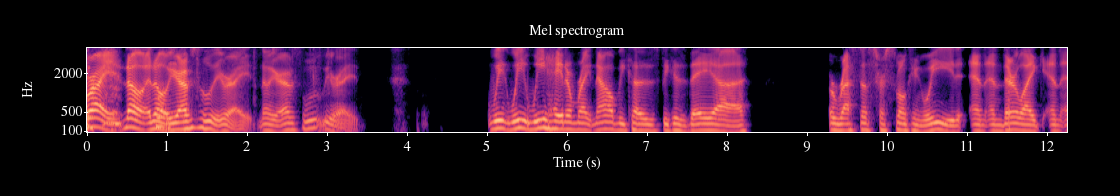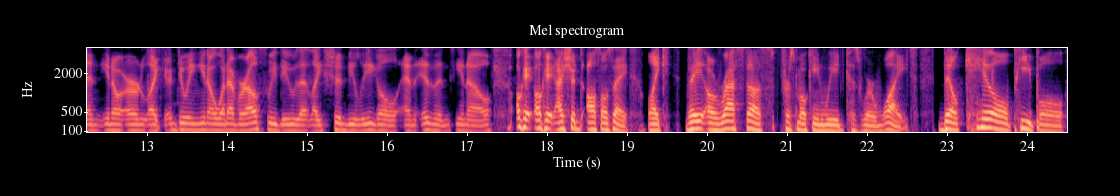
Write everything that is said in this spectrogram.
right. No no you're absolutely right. No you're absolutely right. We we we hate them right now because because they uh arrest us for smoking weed and and they're like and and you know or like uh, doing you know whatever else we do that like should be legal and isn't you know Okay, okay. I should also say, like, they arrest us for smoking weed because we're white. They'll kill people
